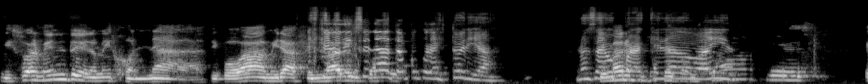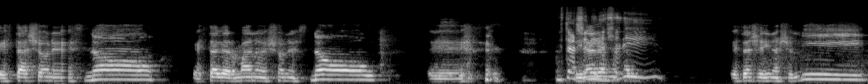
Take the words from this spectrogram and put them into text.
visualmente no me dijo nada. Tipo, ah, mirá, Es que no dice nada tampoco la historia. No sabemos para qué lado va a ir. Está Jon Snow, está el hermano de Jon Snow, eh, Está Angelina Jolie. Está Angelina Jolie,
